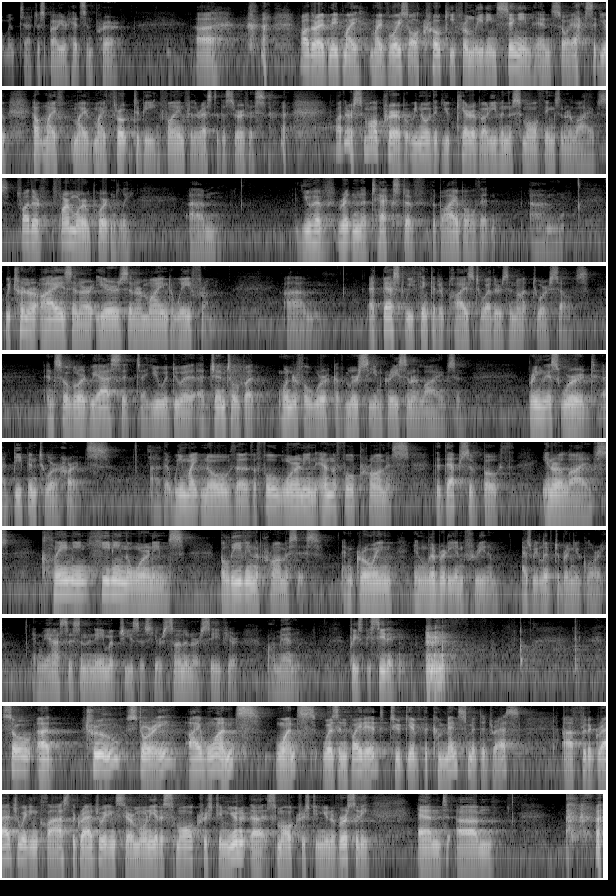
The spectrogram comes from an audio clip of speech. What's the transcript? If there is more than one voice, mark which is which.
Speaker 1: moment, uh, just bow your heads in prayer. Uh, Father, I've made my, my voice all croaky from leading singing, and so I ask that you help my, my, my throat to be fine for the rest of the service. Father, a small prayer, but we know that you care about even the small things in our lives. Father, far more importantly, um, you have written a text of the Bible that um, we turn our eyes and our ears and our mind away from. Um, at best, we think it applies to others and not to ourselves. And so, Lord, we ask that uh, you would do a, a, gentle but wonderful work of mercy and grace in our lives and bring this word uh, deep into our hearts, uh, that we might know the, the full warning and the full promise, the depths of both in our lives claiming, heeding the warnings, believing the promises, and growing in liberty and freedom as we live to bring you glory. And we ask this in the name of Jesus, your Son and our Savior. Amen. Please be seated. so, uh, true story. I once, once was invited to give the commencement address uh, for the graduating class, the graduating ceremony at a small Christian, uni- uh, small Christian university. And um,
